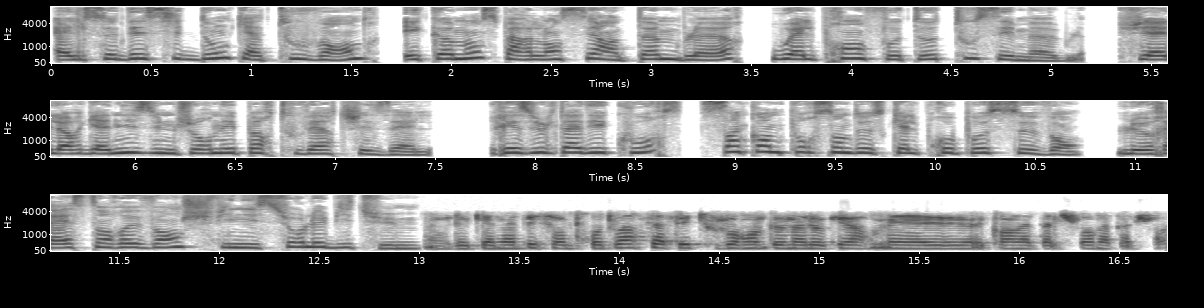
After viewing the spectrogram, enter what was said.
Elle se décide donc à tout vendre et commence par lancer un Tumblr où elle prend en photo tous ses meubles. Puis elle organise une journée porte ouverte chez elle. Résultat des courses, 50% de ce qu'elle propose se vend. Le reste, en revanche, finit sur le bitume. Le canapé sur le trottoir, ça fait toujours un peu mal au cœur, mais quand on n'a pas le choix, on n'a pas le choix.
